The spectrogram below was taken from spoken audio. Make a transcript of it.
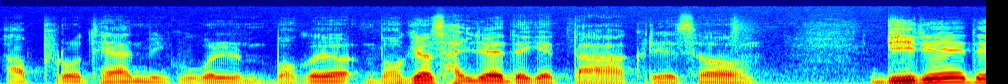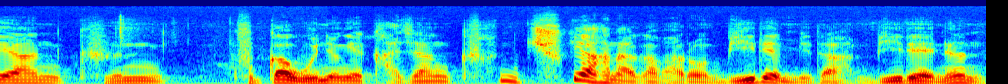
앞으로 대한민국을 먹여, 먹여 살려야 되겠다. 그래서 미래에 대한 근 국가 운영의 가장 큰 축의 하나가 바로 미래입니다. 미래는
